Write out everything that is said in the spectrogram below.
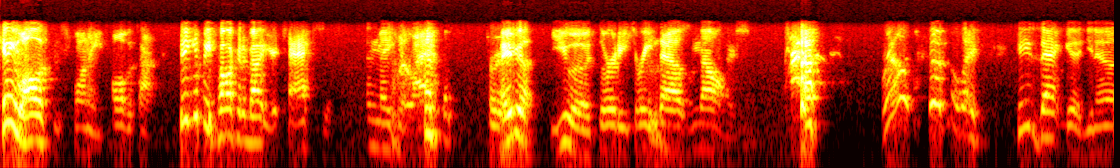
Kenny Wallace is funny all the time. He could be talking about your taxes and make you laugh. Maybe like, you owe thirty three thousand dollars. really? like he's that good, you know.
